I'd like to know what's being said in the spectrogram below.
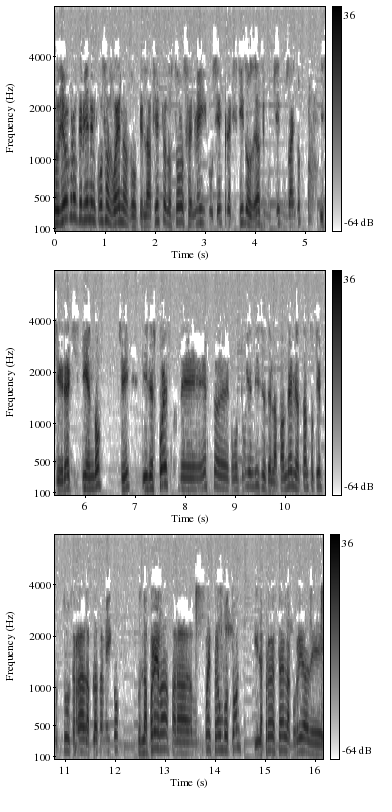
Pues yo creo que vienen cosas buenas, porque la fiesta de los toros en México siempre ha existido desde hace muchísimos años y seguirá existiendo. ¿sí? Y después de esta, como tú bien dices, de la pandemia, tanto tiempo estuvo cerrada la Plaza México, pues la prueba para muestra un botón y la prueba está en la corrida de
